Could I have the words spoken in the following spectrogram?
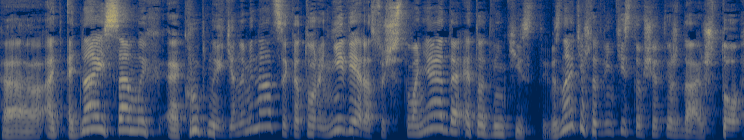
Э, одна из самых э, крупных деноминаций, которые не верят в существование ада, это адвентисты. Вы знаете, что адвентисты вообще утверждают, что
